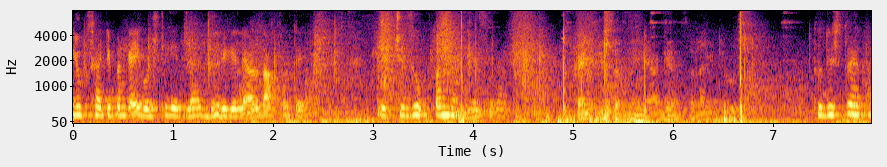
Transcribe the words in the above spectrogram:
युगसाठी पण काही गोष्टी घेतल्या आहेत. घरी गेल्यावर दाखवते. युगची झोप पण झाली असेल आता. काहीच दिसत नाही तू दिसतोय आता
